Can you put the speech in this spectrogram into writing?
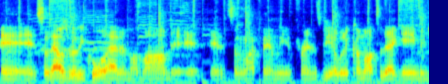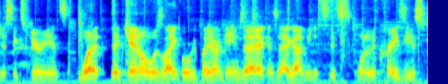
And, and so that was really cool having my mom and, and, some of my family and friends be able to come out to that game and just experience what the kennel was like where we played our games at at Gonzaga. I mean, it's it's one of the craziest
